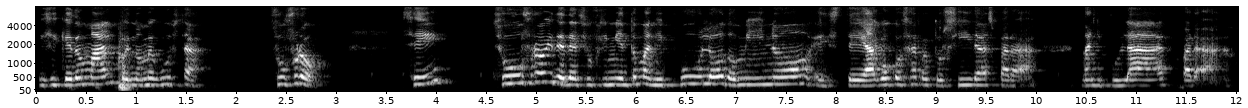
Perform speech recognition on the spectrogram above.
Y si quedo mal, pues no me gusta. Sufro. ¿Sí? Sufro y desde el sufrimiento manipulo, domino, este, hago cosas retorcidas para manipular, para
